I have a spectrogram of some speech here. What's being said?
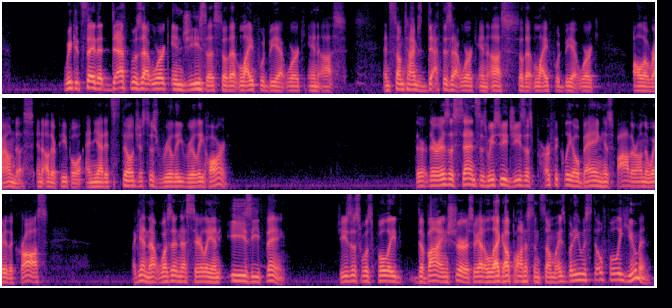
We could say that death was at work in Jesus so that life would be at work in us. And sometimes death is at work in us so that life would be at work all around us in other people. And yet it's still just as really, really hard. There, there is a sense as we see Jesus perfectly obeying his Father on the way to the cross. Again, that wasn't necessarily an easy thing. Jesus was fully divine, sure, so he had a leg up on us in some ways, but he was still fully human,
